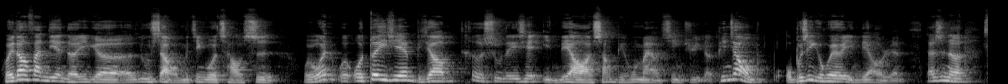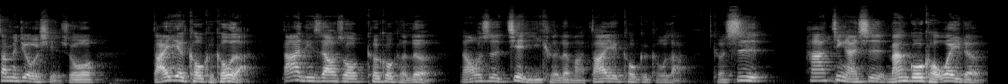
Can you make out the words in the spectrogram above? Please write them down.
回到饭店的一个路上，我们经过超市，我我我我对一些比较特殊的一些饮料啊商品会蛮有兴趣的。平常我我不是一个会喝饮料的人，但是呢，上面就有写说 Diet Coca Cola，大家一定知道说可口可乐，然后是健怡可乐嘛，Diet Coca Cola，可是。它竟然是芒果口味的，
